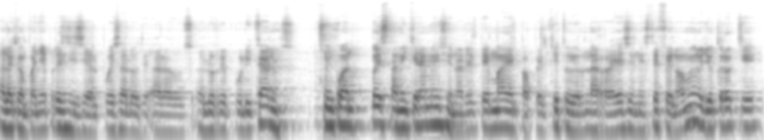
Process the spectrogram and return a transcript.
a la campaña presidencial pues a los, a los, a los republicanos. En cuanto, pues también quería mencionar el tema del papel que tuvieron las redes en este fenómeno. Yo creo que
